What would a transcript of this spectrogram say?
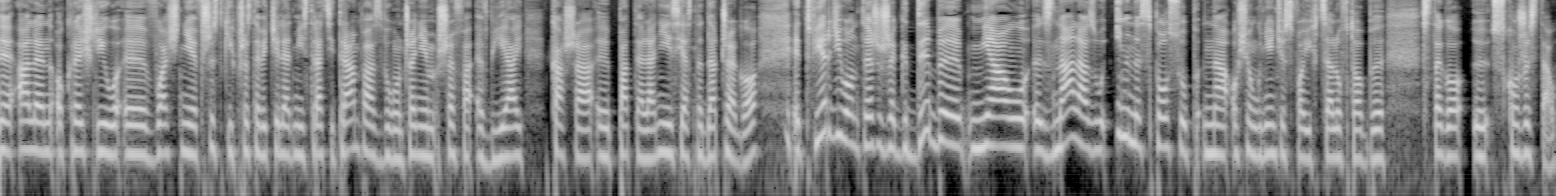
e, Allen określił e, właśnie wszystkich przedstawicieli administracji Trumpa z wyłączeniem szefa FBI Kasza e, Patela. Nie jest jasne dlaczego. Twierdził on też, że gdyby miał, znalazł inny sposób na osiągnięcie swoich celów, to by z tego skorzystał.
